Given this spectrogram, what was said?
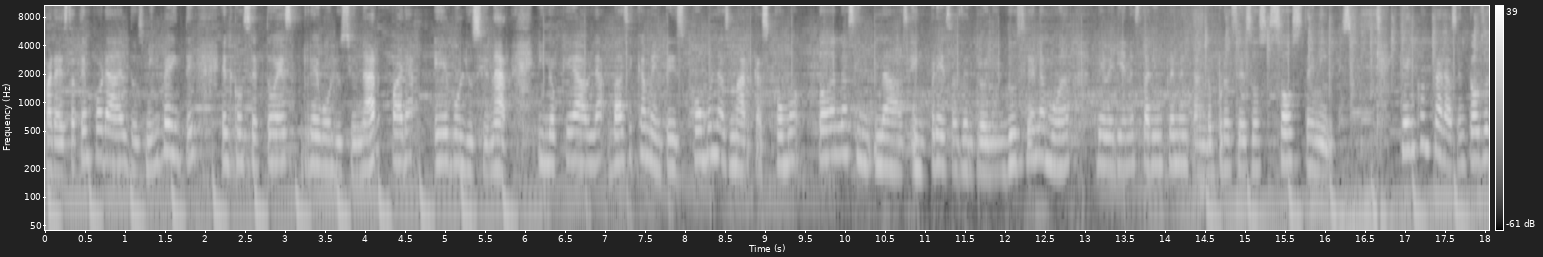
Para esta temporada del 2020 el concepto es revolucionar para evolucionar y lo que habla básicamente es cómo las marcas, cómo todas las empresas dentro de la industria de la moda deberían estar implementando procesos sostenibles. ¿Qué encontrarás entonces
